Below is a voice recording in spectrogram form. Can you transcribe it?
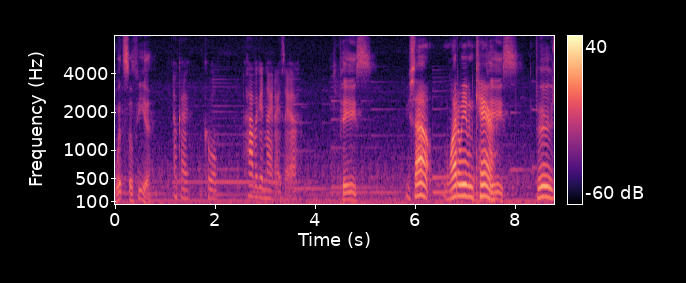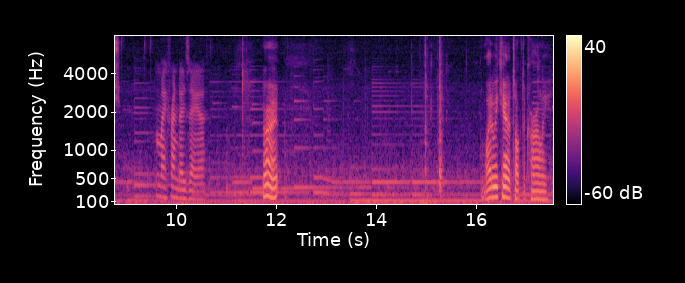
with Sophia. Okay, cool. Have a good night, Isaiah. Peace. Peace out. Why do we even care? Peace. Peace. My friend Isaiah. Alright. Why do we care to talk to Carli?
